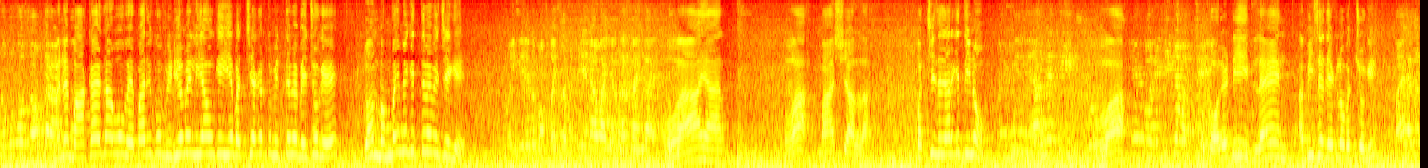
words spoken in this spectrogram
लोगों को शौक करा मैंने बाकायदा वो व्यापारी को वीडियो में लिया हूँ कि ये बच्चे अगर तुम इतने में बेचोगे तो हम बम्बई में कितने में बेचेंगे? तो बम्बई सस्ती है ना भाई जंगल महँगा है। वाह यार। वाह माशाल्लाह। पच्चीस हज़ार के तीनों? पच्चीस हज़ार में तीन। वाह। क्वालिटी के बच्चे। क्वालिटी लेंथ अभी से देख लो बच्चों की। भाई अगर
